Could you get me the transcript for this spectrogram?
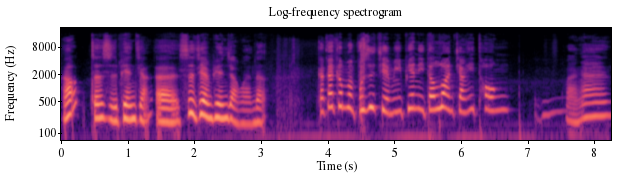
好，真实篇讲，呃，事件篇讲完了。刚刚根本不是解谜篇，你都乱讲一通。晚安。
